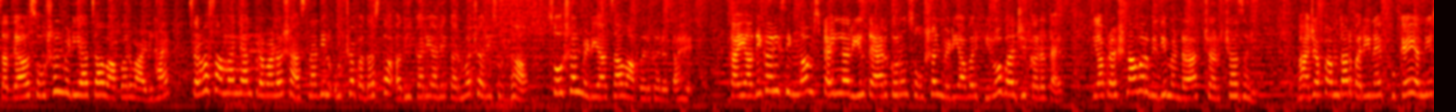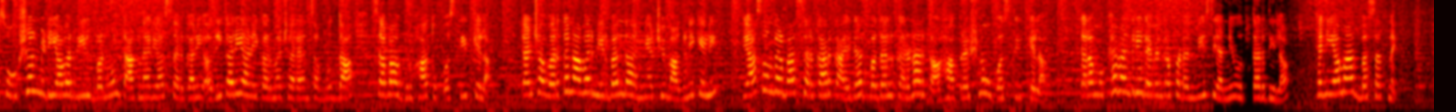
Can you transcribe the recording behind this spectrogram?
सध्या सोशल मीडियाचा वापर वाढलाय. सर्वसामान्यांप्रमाणे शासनातील उच्च पदस्थ अधिकारी आणि कर्मचारी सुद्धा सोशल मीडियाचा वापर करत आहेत. काही अधिकारी सिंगम स्टाईलनं रील तयार करून सोशल मीडियावर हिरोबाजी करत आहेत. या प्रश्नावर विधिमंडळात चर्चा झाली. भाजप आमदार परिणय फुके यांनी सोशल मीडियावर रील बनवून टाकणाऱ्या सरकारी अधिकारी आणि कर्मचाऱ्यांचा मुद्दा सभागृहात उपस्थित केला. त्यांच्या वर्तनावर निर्बंध आणण्याची मागणी केली. या संदर्भात सरकार कायद्यात बदल करणार का हा प्रश्न उपस्थित केला. त्याला मुख्यमंत्री देवेंद्र फडणवीस यांनी उत्तर दिलं. हे नियमात बसत नाही.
